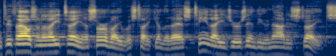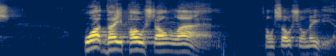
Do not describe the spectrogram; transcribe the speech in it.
In 2018, a survey was taken that asked teenagers in the United States what they post online on social media.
